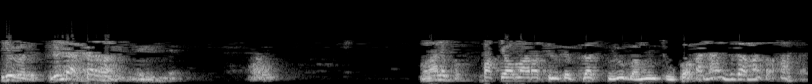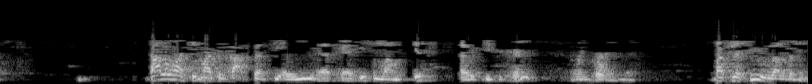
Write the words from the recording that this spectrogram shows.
Iya betul. Benar kan? Mengenai pas Yomara dulu bangun juga karena juga masuk akal. Kalau masih masuk Ka'bah di ya berarti semua masjid harus didesain belas dulu kalau benar.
